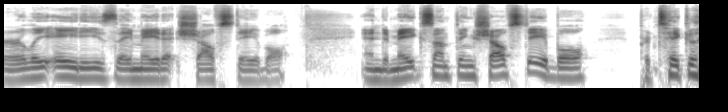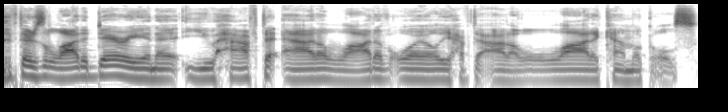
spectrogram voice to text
early 80s, they made it shelf stable. And to make something shelf stable, particularly if there's a lot of dairy in it, you have to add a lot of oil, you have to add a lot of chemicals.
